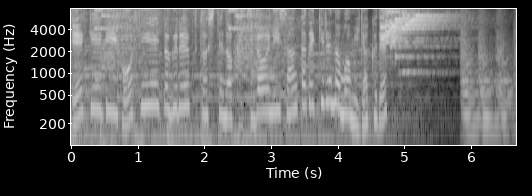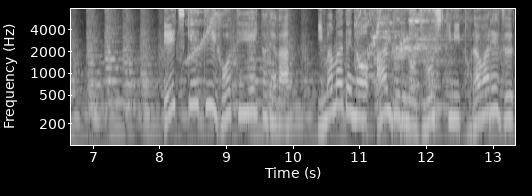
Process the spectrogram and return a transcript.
AKB48 グループとしての活動に参加できるのも魅力です。HKT48 では今までのアイドルの常識にとらわれず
